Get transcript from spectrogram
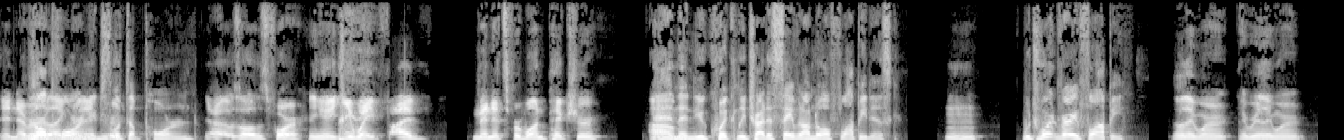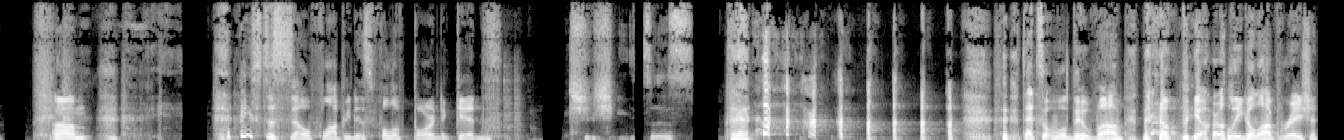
it It never was all like porn. really You just looked up porn, Yeah, it was all it was for. You, you wait five minutes for one picture, um, and then you quickly try to save it onto a floppy disk, hmm which weren't very floppy. no, they weren't. They really weren't. Um, I used to sell floppy disks full of porn to kids. Jesus. That's what we'll do, Bob. That'll be our illegal operation.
